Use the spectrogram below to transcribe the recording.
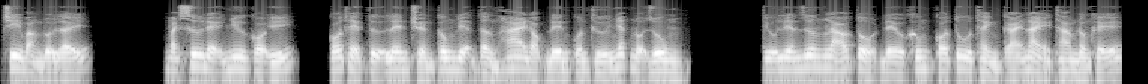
chi bằng đổi lấy. Bạch sư đệ như có ý, có thể tự lên truyền công điện tầng hai đọc đến cuốn thứ nhất nội dung. Tiểu liên dương lão tổ đều không có tu thành cái này tham đồng khế.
